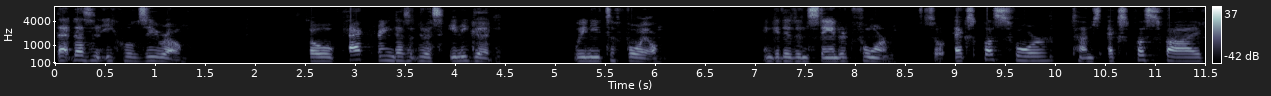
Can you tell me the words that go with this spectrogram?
That doesn't equal 0. So factoring doesn't do us any good. We need to FOIL and get it in standard form. So x plus 4 times x plus 5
